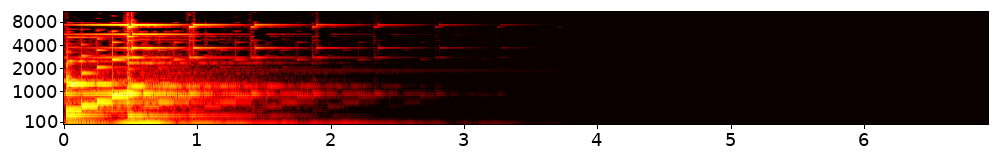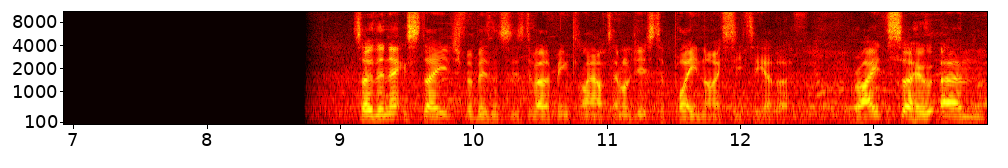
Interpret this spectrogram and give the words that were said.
So the next stage for businesses developing cloud technology is to play nicely together, right? So um,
